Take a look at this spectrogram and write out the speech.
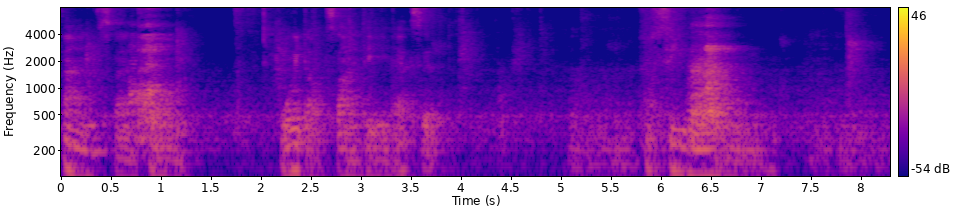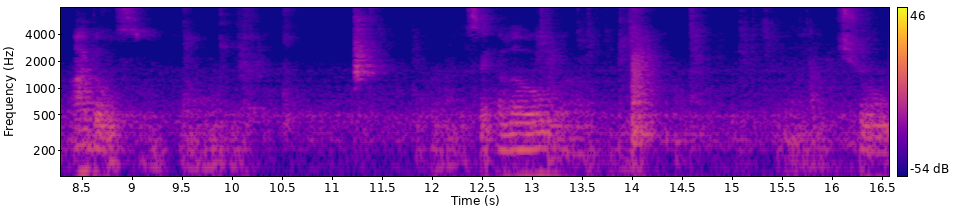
fans that uh, wait outside the exit uh, to see the um, idols uh, say hello, show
